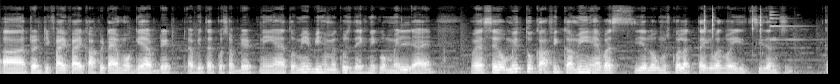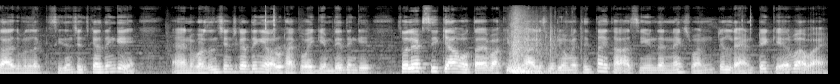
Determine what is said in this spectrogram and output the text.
ट्वेंटी फाइव आए काफ़ी टाइम हो गया अपडेट अभी तक कुछ अपडेट नहीं आया तो मे भी हमें कुछ देखने को मिल जाए। वैसे उम्मीद तो काफ़ी कम ही है, बस ये लोग मुझको लगता है कि बस वही सीज़न का जो मतलब सीज़न चेंज कर देंगे एंड वर्जन चेंज कर देंगे और उठा के वही गेम दे देंगे। सो लेट्स सी क्या होता है बाकी फ़िलहाल इस वीडियो में तो इतना ही था। See in the next one till then take care bye bye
